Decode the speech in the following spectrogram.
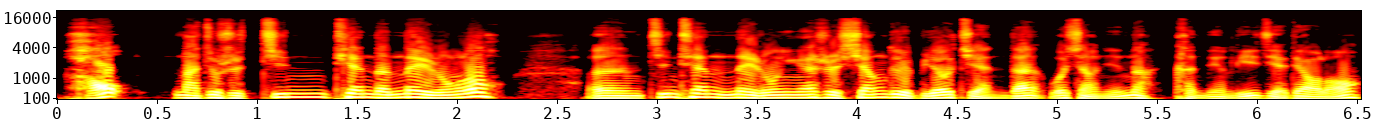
好，那就是今天的内容喽。嗯，今天的内容应该是相对比较简单，我想您呢肯定理解掉了哦。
